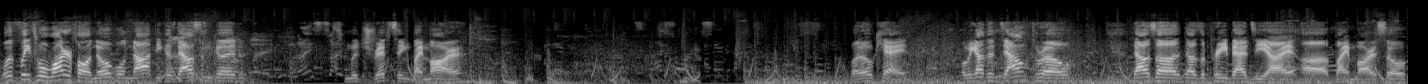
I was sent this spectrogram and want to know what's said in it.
Will this lead to a waterfall? No, it will not, because that was some good, Good drifting by Mar. But okay. Well, we got the down throw. That was a that was a pretty bad DI uh, by Mar. So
